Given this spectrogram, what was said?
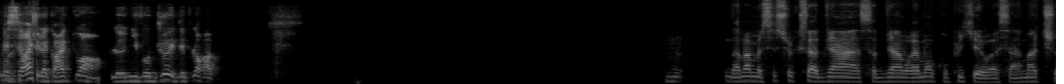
mais c'est vrai que je suis d'accord avec toi. Hein. Le niveau de jeu est déplorable. Mm. Non, non, mais c'est sûr que ça devient, ça devient vraiment compliqué. Ouais, c'est un match.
